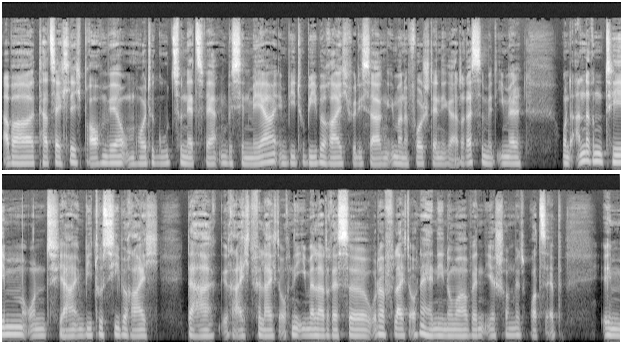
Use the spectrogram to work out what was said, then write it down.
Aber tatsächlich brauchen wir, um heute gut zu netzwerken, ein bisschen mehr. Im B2B-Bereich würde ich sagen, immer eine vollständige Adresse mit E-Mail und anderen Themen. Und ja, im B2C-Bereich da reicht vielleicht auch eine E-Mail-Adresse oder vielleicht auch eine Handynummer, wenn ihr schon mit WhatsApp im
